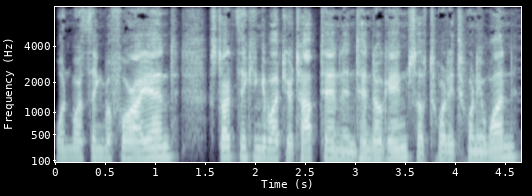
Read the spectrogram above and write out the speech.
One more thing before I end. Start thinking about your top 10 Nintendo games of 2021.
